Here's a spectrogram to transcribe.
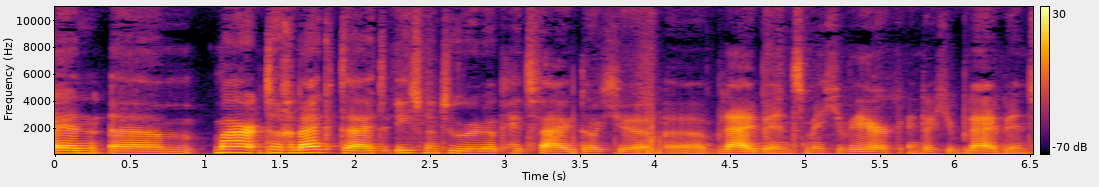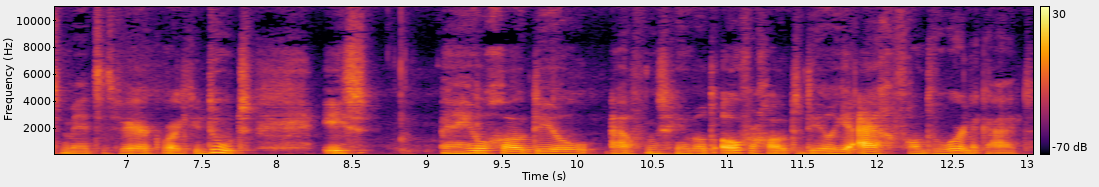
En, um, maar tegelijkertijd is natuurlijk het feit dat je uh, blij bent met je werk en dat je blij bent met het werk wat je doet, is een heel groot deel, of misschien wel het overgrote deel, je eigen verantwoordelijkheid.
